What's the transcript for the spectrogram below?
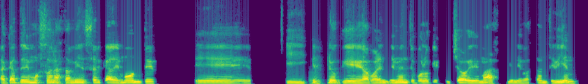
Acá tenemos zonas también cerca de monte, eh, y creo que aparentemente, por lo que he escuchado y demás, viene bastante bien.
